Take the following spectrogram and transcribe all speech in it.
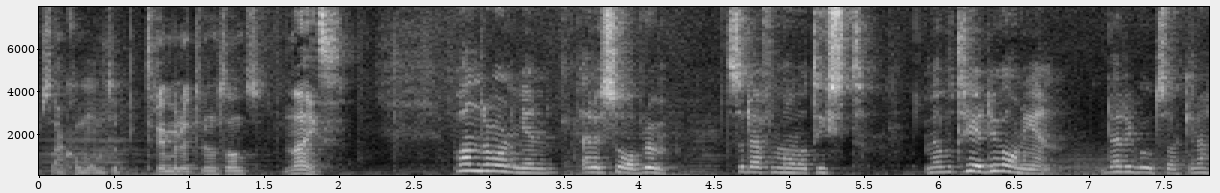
Så han kom om typ tre minuter eller sånt. Nice. På andra våningen är det sovrum, så där får man vara tyst. Men på tredje våningen, där är godsakerna.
